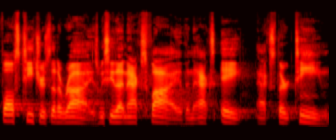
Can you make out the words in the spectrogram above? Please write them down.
false teachers that arise. We see that in Acts 5 and Acts 8, Acts 13.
